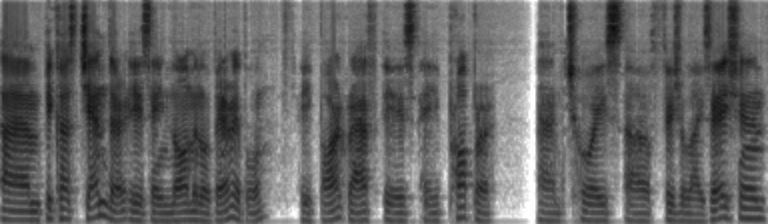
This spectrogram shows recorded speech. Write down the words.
Um, because gender is a nominal variable, a bar graph is a proper um, choice of visualization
